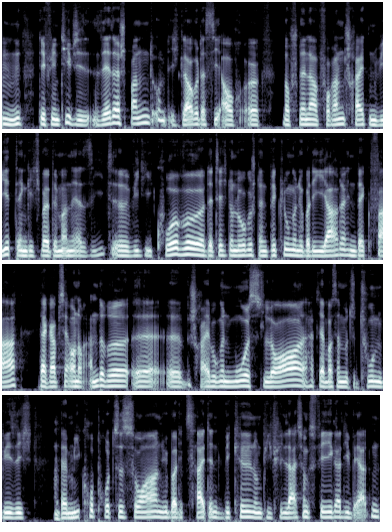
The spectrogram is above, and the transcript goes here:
Mhm, definitiv. Sie ist sehr, sehr spannend und ich glaube, dass sie auch äh, noch schneller voranschreiten wird, denke ich, weil wenn man ja sieht, äh, wie die Kurve der technologischen Entwicklungen über die Jahre hinweg war, da gab es ja auch noch andere äh, äh, Beschreibungen. Moore's Law hat ja was damit zu tun, wie sich äh, mhm. Mikroprozessoren über die Zeit entwickeln und wie viel leistungsfähiger die werden.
